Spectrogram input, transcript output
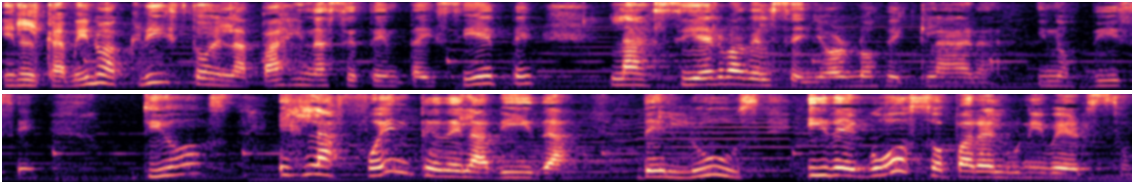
En el camino a Cristo, en la página 77, la sierva del Señor nos declara y nos dice, Dios es la fuente de la vida, de luz y de gozo para el universo.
